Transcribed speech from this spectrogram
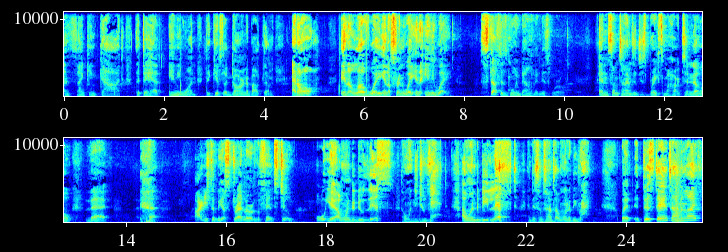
and thanking God that they have anyone that gives a darn about them at all. In a love way, in a friend way, in any way. Stuff is going down in this world. And sometimes it just breaks my heart to know that I used to be a straddler of the fence too. Oh, yeah, I wanted to do this I wanted to do that. I wanted to be left, and then sometimes I want to be right. But at this day and time in life,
